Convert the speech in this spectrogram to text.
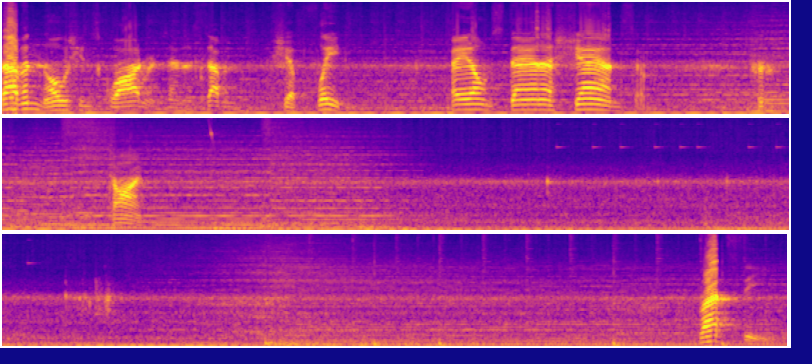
seven ocean squadrons and a seven ship fleet. They don't stand a chance of time. Let's see.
